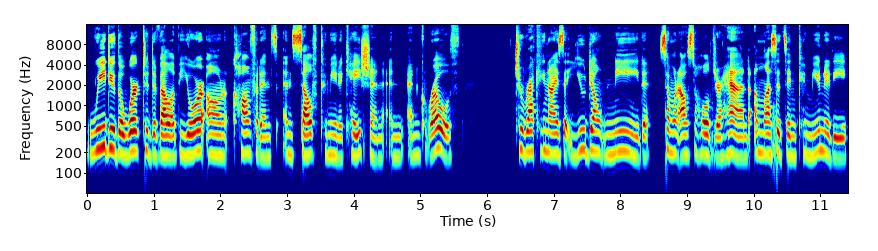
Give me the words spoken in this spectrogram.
we do the work to develop your own confidence and self communication and, and growth to recognize that you don't need someone else to hold your hand unless it's in community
